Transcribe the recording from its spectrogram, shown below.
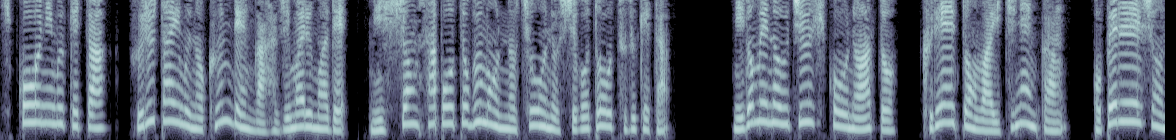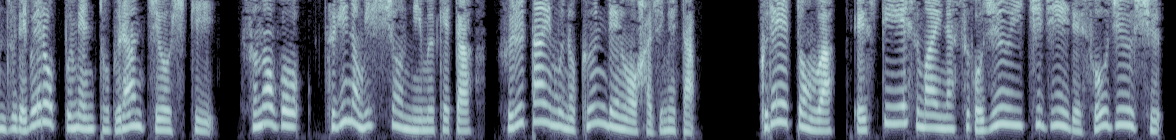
飛行に向けたフルタイムの訓練が始まるまでミッションサポート部門の長の仕事を続けた。二度目の宇宙飛行の後、クレイトンは1年間、 Operations Development Branch を率い、その後、次のミッションに向けたフルタイムの訓練を始めた。クレイトンは STS-51G で操縦手、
